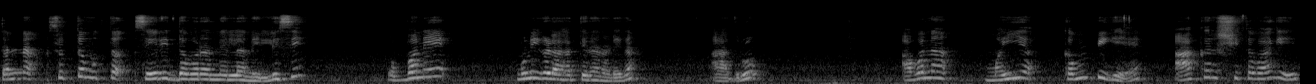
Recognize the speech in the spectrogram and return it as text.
ತನ್ನ ಸುತ್ತಮುತ್ತ ಸೇರಿದ್ದವರನ್ನೆಲ್ಲ ನಿಲ್ಲಿಸಿ ಒಬ್ಬನೇ ಮುನಿಗಳ ಹತ್ತಿರ ನಡೆದ. ಆದರೂ ಅವನ ಮೈಯ ಕಂಪಿಗೆ ಆಕರ್ಷಿತವಾಗಿ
